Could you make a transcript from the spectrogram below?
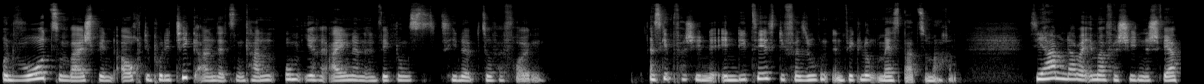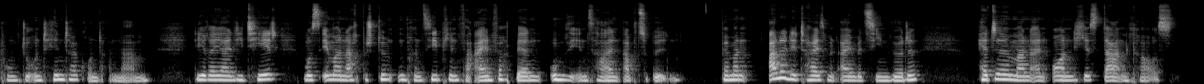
und wo zum Beispiel auch die Politik ansetzen kann, um ihre eigenen Entwicklungsziele zu verfolgen. Es gibt verschiedene Indizes, die versuchen, Entwicklung messbar zu machen. Sie haben dabei immer verschiedene Schwerpunkte und Hintergrundannahmen. Die Realität muss immer nach bestimmten Prinzipien vereinfacht werden, um sie in Zahlen abzubilden. Wenn man alle Details mit einbeziehen würde, hätte man ein ordentliches Datenchaos.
